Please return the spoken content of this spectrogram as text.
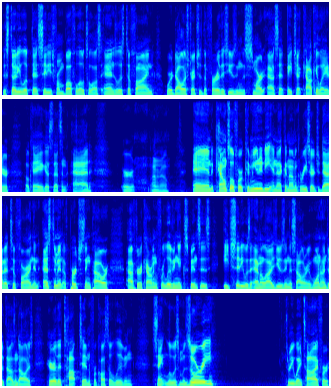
The study looked at cities from Buffalo to Los Angeles to find where a dollar stretches the furthest using the Smart Asset Paycheck Calculator. Okay, I guess that's an ad or I don't know and Council for Community and Economic Research data to find an estimate of purchasing power after accounting for living expenses. Each city was analyzed using a salary of $100,000. Here are the top 10 for cost of living St. Louis, Missouri, three way tie for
